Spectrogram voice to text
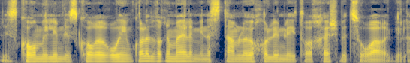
לזכור מילים, לזכור אירועים, כל הדברים האלה מן הסתם לא יכולים להתרחש בצורה רגילה.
